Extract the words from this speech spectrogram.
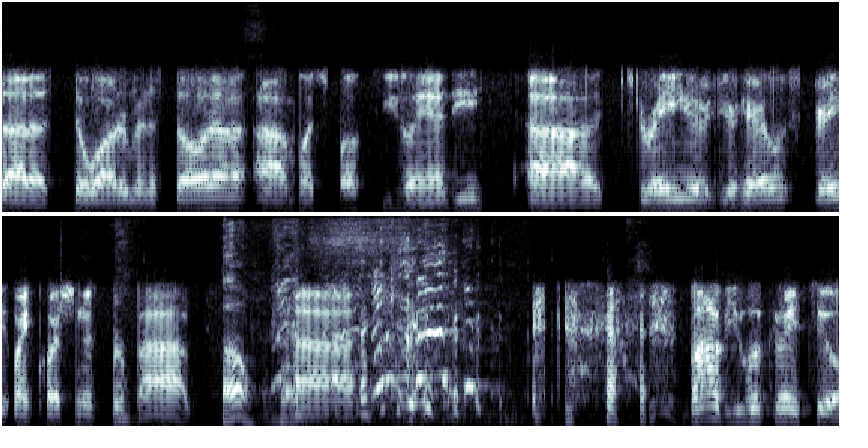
out of Stillwater, Minnesota. Uh, much love to you, Andy. Uh, Sheree, your, your hair looks great. My question is for Bob. Oh, Uh, Bob, you look great too.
